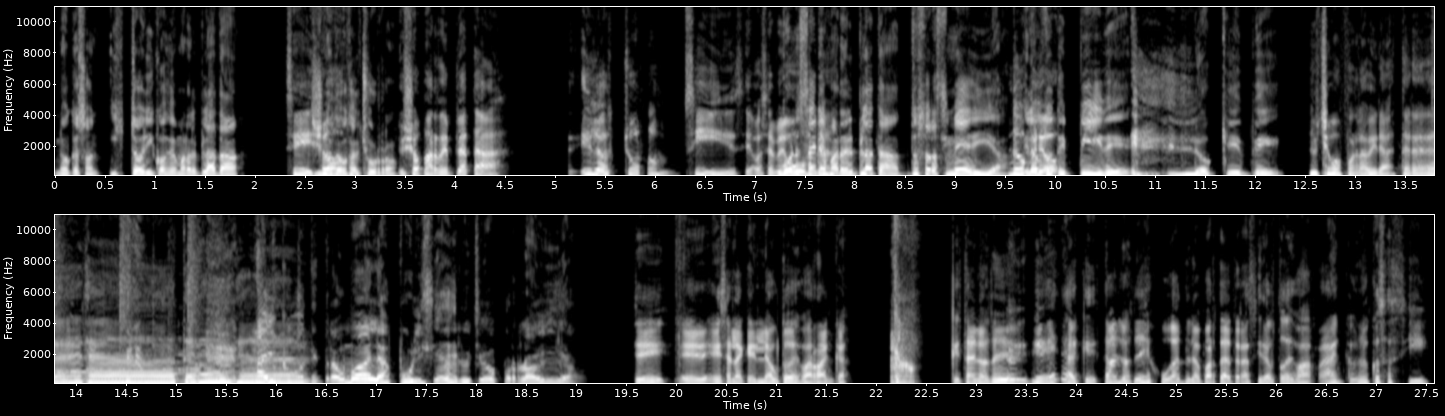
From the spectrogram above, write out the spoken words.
¿no? Que son históricos de Mar del Plata. Sí, No te yo, gusta el churro. yo Mar de Plata. Y los churros, sí, o sea, me Buenos gustan. Aires, Mar del Plata, dos horas y media. No, el auto te pide lo que dé. Luchemos por la vida. Tararara, tararara. Ay, cómo te traumaban las publicidades de Luchemos por la Vida. Sí, eh, esa es la que el auto desbarranca. Que están los nenes. que Era que estaban los nenes jugando en la parte de atrás y el auto desbarranca, una cosa así.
